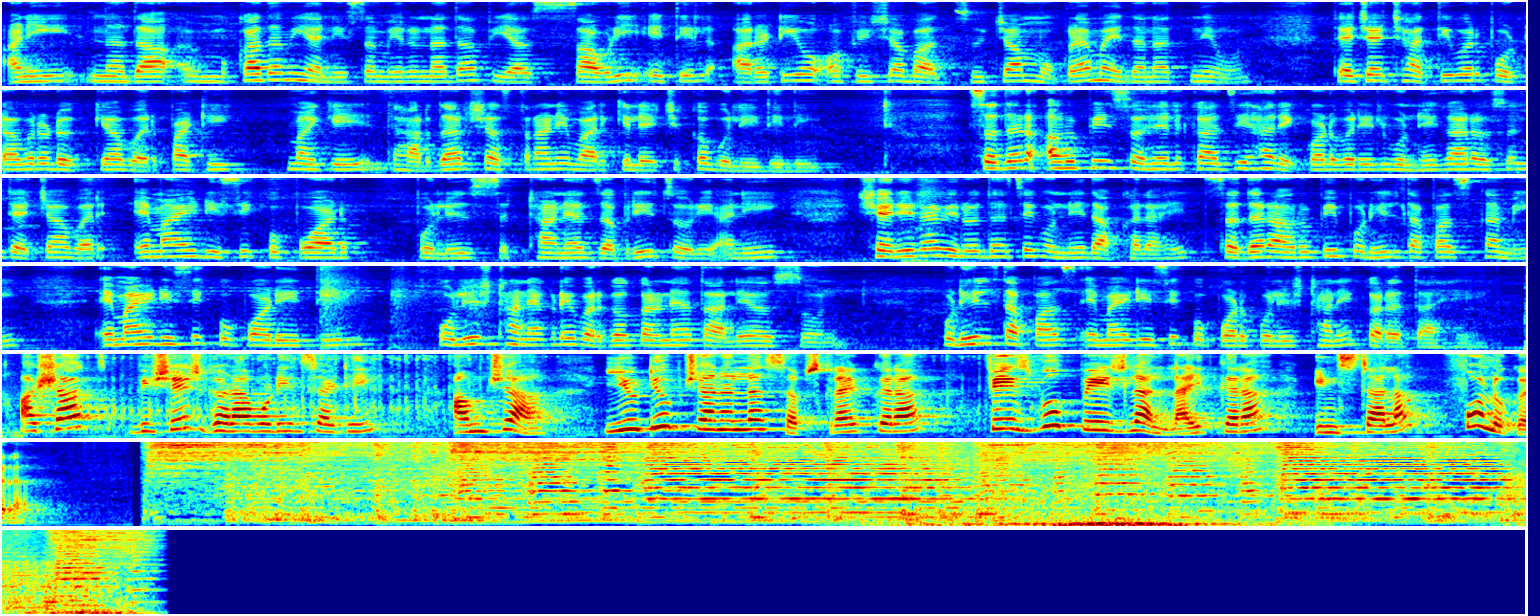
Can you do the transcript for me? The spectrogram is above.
आणि नदा मुकादम यांनी समीर नदाफ या सावळी येथील आर टी ओ ऑफिसच्या बाजूच्या मोकळ्या मैदानात नेऊन त्याच्या छातीवर पोटावर डोक्यावर पाठीमागे धारदार शस्त्राने वार केल्याची कबुली दिली. सदर आरोपी सोहेल काझी हा रेकॉर्डवरील गुन्हेगार असून त्याच्यावर M I D C Kupwad police ठाण्यात जबरी चोरी आणि शरीराविरोधाचे गुन्हे दाखल आहेत. सदर आरोपी पुढील तपासकामी M I D C Kupwad येथील पोलीस ठाण्याकडे वर्ग करण्यात आले असून पुढील तपास M I D C Kupwad police Thane करत आहे. अशाच विशेष घडामोडींसाठी आमच्या यूट्यूब चॅनलला सबस्क्राईब करा फेसबुक पेजला लाईक करा इन्स्टाला फॉलो करा.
